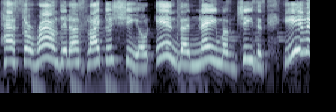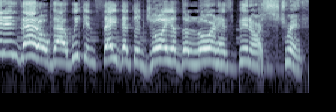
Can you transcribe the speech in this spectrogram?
has surrounded us like a shield in the name of Jesus. Even in that, oh God, we can say that the joy of the Lord has been our strength.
